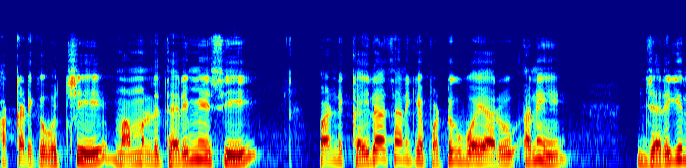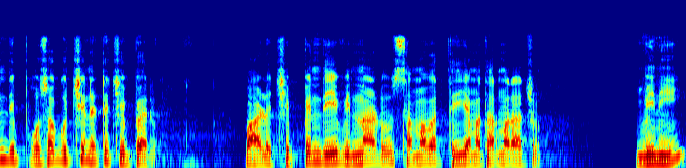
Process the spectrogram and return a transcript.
అక్కడికి వచ్చి మమ్మల్ని తరిమేసి వాడిని కైలాసానికే పట్టుకుపోయారు అని జరిగింది పూసగుచ్చినట్టు చెప్పారు. వాళ్ళు చెప్పింది విన్నాడు సమవర్తి యమధర్మరాజు. విని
